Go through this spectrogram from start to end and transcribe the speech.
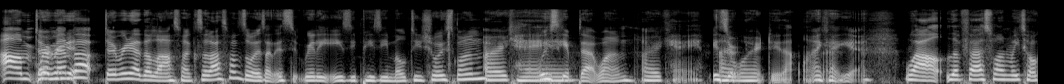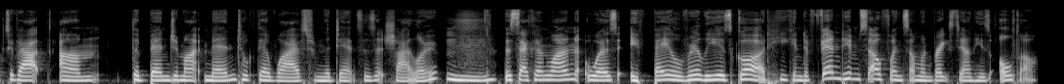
um, Don't read remember. it- don't read out the last one because the last one's always like this really easy peasy multi choice one. Okay. We skipped that one. Okay. Is I there- won't do that one. Okay, yeah. Well, the first one we talked about, um, the Benjamite men took their wives from the dancers at Shiloh. Mm-hmm. The second one was if Baal really is God, he can defend himself when someone breaks down his altar.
